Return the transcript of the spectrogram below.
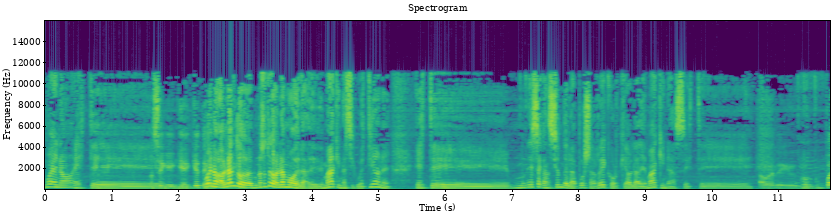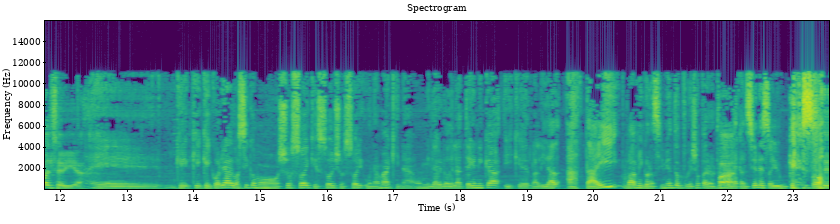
Bueno, este... No sé, ¿qué- qué- qué te Bueno, hablando, nosotros hablamos de, la- de máquinas y cuestiones, este... Esa canción de la Polla Record que habla de máquinas, este... A ver, eh, ¿cu- ¿cuál sería? eh, que, que, que corea algo así como yo soy, que soy, yo soy una máquina, un milagro de la técnica y que en realidad hasta ahí va mi conocimiento porque yo para los nombres de las canciones soy un queso. Sí.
